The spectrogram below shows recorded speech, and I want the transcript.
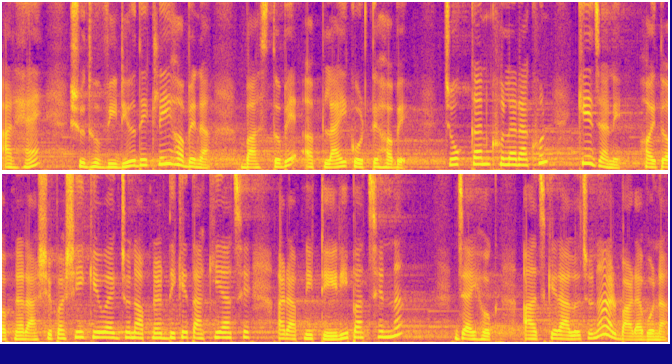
আর হ্যাঁ শুধু ভিডিও দেখলেই হবে না, বাস্তবে অ্যাপ্লাই করতে হবে। চোখ কান খোলা রাখুন। কে জানে, হয়তো আপনার আশেপাশেই কেউ একজন আপনার দিকে তাকিয়ে আছে আর আপনি টেরই পাচ্ছেন না। যাই হোক, আজকের আলোচনা আর বাড়াবো না।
